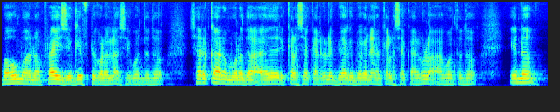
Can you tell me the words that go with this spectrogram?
ಬಹುಮಾನ ಪ್ರೈಸ್ ಗಿಫ್ಟ್ಗಳೆಲ್ಲ ಸಿಗುವಂಥದ್ದು. ಸರ್ಕಾರ ಮೂಲದ ಯಾವುದೇ ಕೆಲಸ ಕಾರ್ಯಗಳು ಬೇಗ ಬೇಗನೆ ಕೆಲಸ ಕಾರ್ಯಗಳು ಆಗುವಂಥದ್ದು. ಇನ್ನು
